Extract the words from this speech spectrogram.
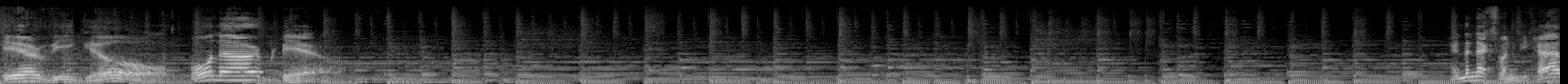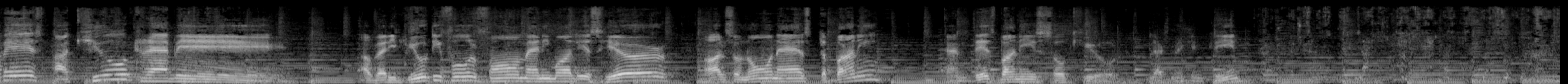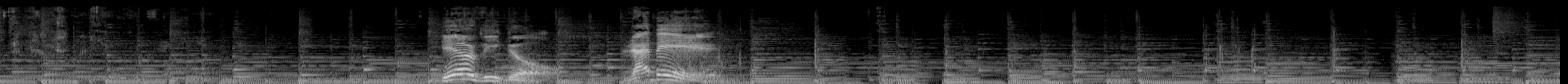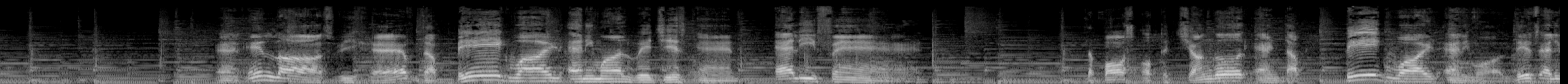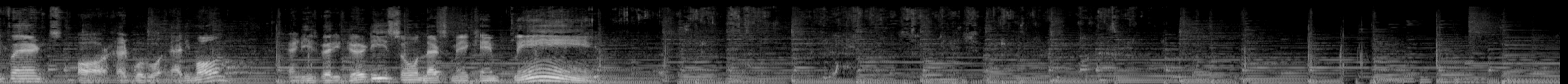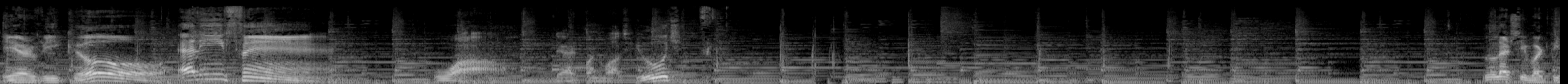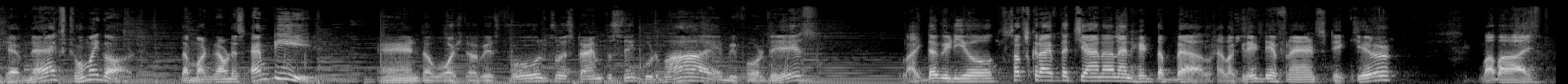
Here we go, polar bear. And the next one we have is a cute rabbit. A very beautiful farm animal is here, also known as the bunny. And this bunny is so cute. Let's make him clean. Here we go. Rabbit. In last, we have the big wild animal, which is an elephant. The boss of the jungle and the big wild animal. These elephants are herbivore animal and he's very dirty, so let's make him clean. Here we go. Elephant. Wow, that one was huge. Let's see what we have next. Oh my god, the mud ground is empty and the washtub is full, so it's time to say goodbye. Before this, like the video, subscribe the channel and hit the bell. Have a great day friends. Take care. 拜拜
